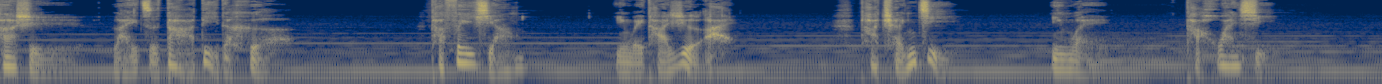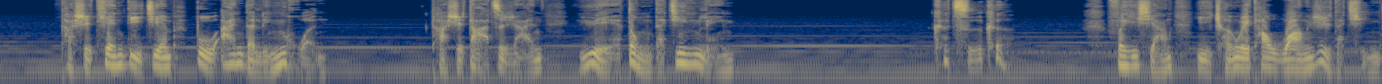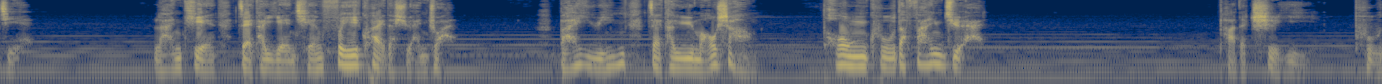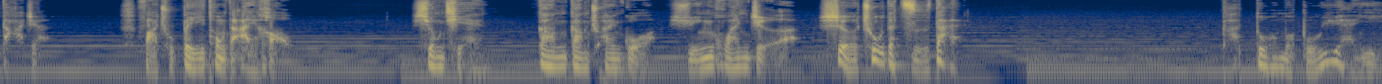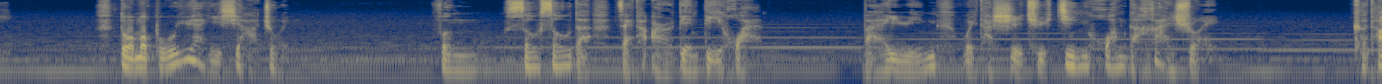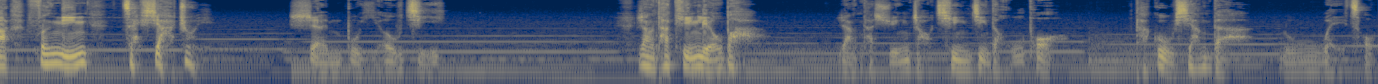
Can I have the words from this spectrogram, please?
它是来自大地的鹤，它飞翔，因为它热爱；它沉寂，因为它欢喜。它是天地间不安的灵魂，它是大自然跃动的精灵。可此刻，飞翔已成为他往日的情节。蓝天在他眼前飞快的旋转，白云在他羽毛上痛苦的翻卷。他的翅翼扑打着，发出悲痛的哀嚎。胸前刚刚穿过寻欢者射出的子弹。他多么不愿意，多么不愿意下坠。风嗖嗖的在他耳边低唤，白云为他拭去惊慌的汗水。可他分明在下坠，身不由己。让他停留吧，让他寻找清静的湖泊，他故乡的芦苇丛。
